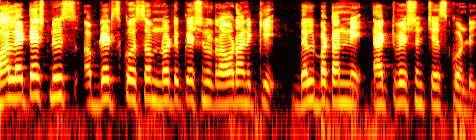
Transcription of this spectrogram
మా లేటెస్ట్ న్యూస్ అప్డేట్స్ కోసం నోటిఫికేషన్లు రావడానికి బెల్ బటన్ని యాక్టివేషన్ చేసుకోండి.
